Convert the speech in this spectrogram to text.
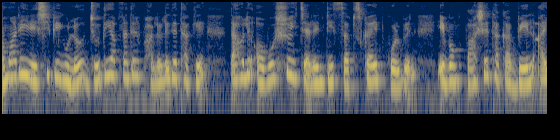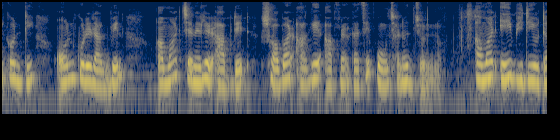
আমার এই রেসিপিগুলো যদি আপনাদের ভালো লেগে থাকে, তাহলে অবশ্যই চ্যানেলটি সাবস্ক্রাইব করবেন এবং পাশে থাকা বেল আইকনটি অন করে রাখবেন আমার চ্যানেলের আপডেট সবার আগে আপনার কাছে পৌঁছানোর জন্য। আমার এই ভিডিওটা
